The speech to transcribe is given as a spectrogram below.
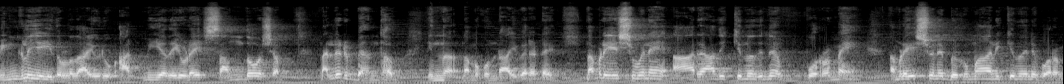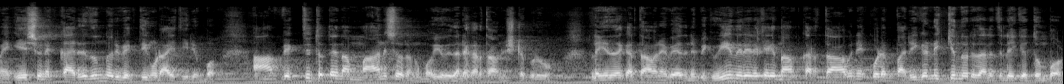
മിങ്കിൾ ചെയ്തുള്ളതായ ഒരു ആത്മീയതയുടെ സന്തോഷം നല്ലൊരു ബന്ധം ഇന്ന് നമുക്കുണ്ടായി വരട്ടെ. നമ്മൾ യേശുവിനെ ആരാധിക്കുന്നതിന് പുറമെ നമ്മൾ യേശുവിനെ ബഹുമാനിക്കുന്നതിന് പുറമെ യേശുവിനെ കരുതുന്ന ഒരു വ്യക്തിയും കൂടെ ആയിത്തീരുമ്പോൾ ആ വ്യക്തിത്വത്തെ നാം മാനിച്ചു തുടങ്ങുമ്പോൾ അയ്യോ ഇതെന്റെ കർത്താവിന് ഇഷ്ടപ്പെടുവോ? അല്ലെങ്കിൽ ഇതിന്റെ കർത്താവിനെ വേദനിപ്പിക്കുമോ ഈ നിലയിലേക്ക് നാം കർത്താവിനെ കൂടെ പരിഗണിക്കുന്ന ഒരു തലത്തിലേക്ക് എത്തുമ്പോൾ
